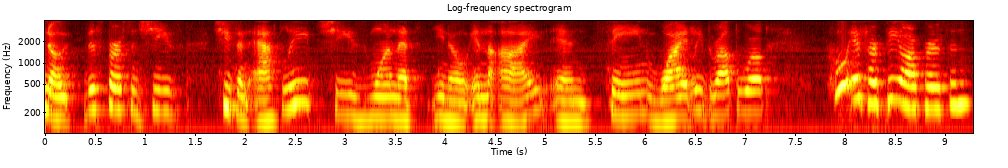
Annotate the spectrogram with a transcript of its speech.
know, this person she's she's an athlete. She's one that's you know in the eye and seen widely throughout the world. Who is her PR person?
